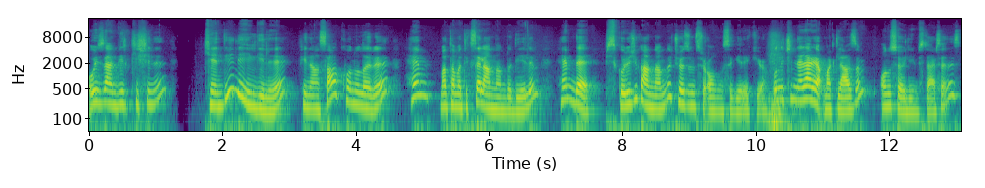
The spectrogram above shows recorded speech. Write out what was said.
O yüzden bir kişinin kendiyle ilgili finansal konuları hem matematiksel anlamda diyelim hem de psikolojik anlamda çözümsüz olması gerekiyor. Bunun için neler yapmak lazım? Onu söyleyeyim isterseniz.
